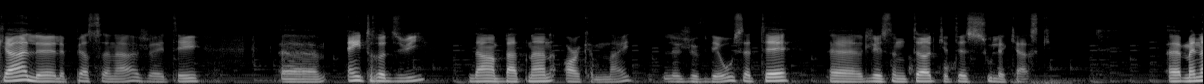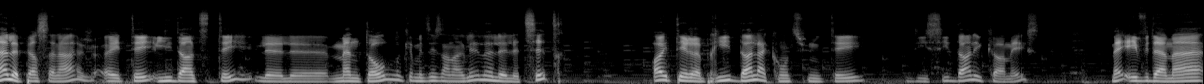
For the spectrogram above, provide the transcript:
quand le, le personnage a été introduit dans Batman Arkham Knight, le jeu vidéo, c'était Jason Todd qui était sous le casque. Euh, maintenant, le personnage a été l'identité, le, le mental, comme ils disent en anglais, là, le, le titre, a été repris dans la continuité d'ici, dans les comics. Mais évidemment,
